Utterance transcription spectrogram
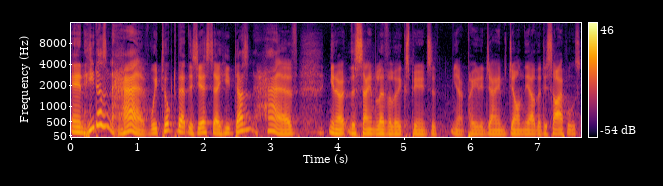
And he doesn't have, we talked about this yesterday, he doesn't have, you know, the same level of experience of, you know, Peter, James, John, the other disciples,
